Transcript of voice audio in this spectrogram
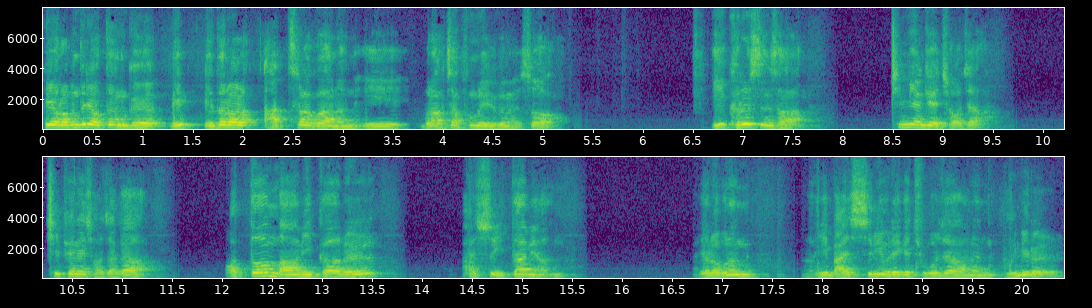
그 여러분들이 어떤 그 literal art라고 하는 이 문학 작품을 읽으면서 이 글을 쓴 사람, 신명기의 저자, 시편의 저자가 어떤 마음일까를 알 수 있다면 여러분은 이 말씀이 우리에게 주고자 하는 의미를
